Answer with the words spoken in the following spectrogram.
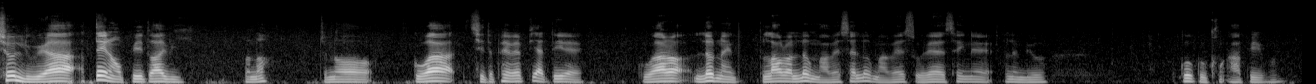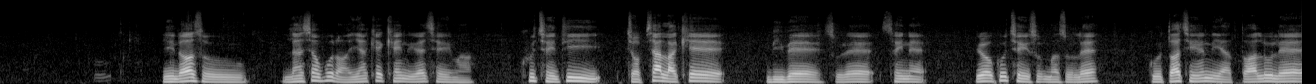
ချို့လူတွေကအတဲ့တော်ပေးသွားပြီဘောနော်ကျွန်တော်ကိုကခြေတစ်ဖက်ပဲပြတ်သေးတယ်ကိုကတော့လုံနိုင်ဘယ်လောက်တော့လုံမှာပဲဆက်လုံမှာပဲဆိုတဲ့စိတ်နဲ့အဲ့လိုမျိုးကိုယ့်ကိုယ်ခွန်အားပေးပေါ့ရင်တော့ဆိုလမ်းလျှောက်ဖို့တော့ရမ်းခက်ခဲနေတဲ့ချိန်မှာခုချိန်ထိကြော်ဖြတ်လာခဲ့ ပြီပဲဆိုတဲ့စိတ်နဲ့ပြီးတော့အခုချိန်ဆိုမှဆိုလဲကိုသွားချင်တဲ့နေရာသွားလို့လည်း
